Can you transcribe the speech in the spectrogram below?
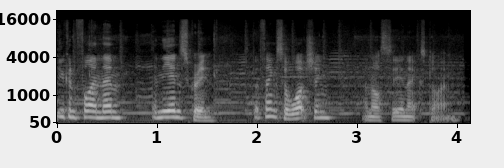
you can find them in the end screen. But thanks for watching, and I'll see you next time.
